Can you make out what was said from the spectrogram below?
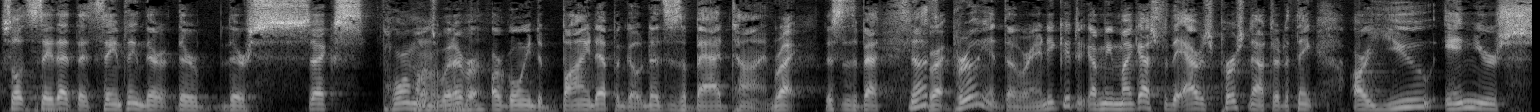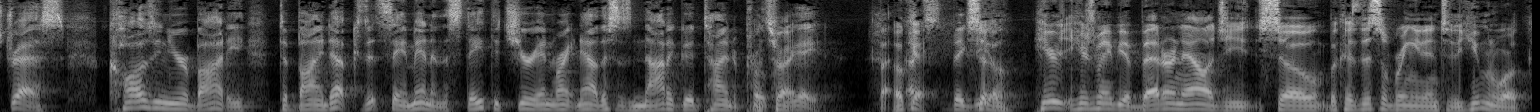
So let's say that that same thing. Their their their sex hormones, whatever, are going to bind up and go. No, this is a bad time. Mm-hmm. Right. This is a bad. No, that's Right. brilliant though, Randy. Good. to- I mean, my gosh, for the average person out there to think, are you in your stress causing your body to bind up? Because it's saying, man, in the state that you're in right now, this is not a good time to procreate. But okay, big so deal. Here's here's maybe a better analogy. So because this will bring it into the human world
